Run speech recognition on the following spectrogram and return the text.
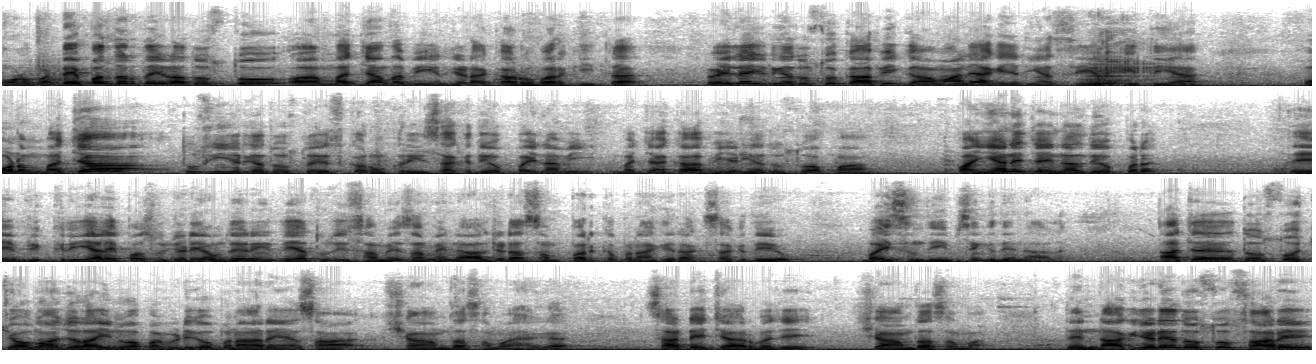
ਹੁਣ ਵੱਡੇ ਪੱਧਰ ਤੇ ਜਿਹੜਾ ਦੋਸਤੋ ਮੱਝਾਂ ਦਾ ਵੀਰ ਜਿਹੜਾ ਕਾਰੋਬਾਰ ਕੀਤਾ, ਪਹਿਲਾਂ ਜਿਹੜੀਆਂ ਦੋਸਤੋ ਕਾਫੀ ਗਾਵਾਂ ਲਿਆ ਕੇ ਜਿਹੜੀਆਂ ਸੇਲ ਕੀਤੀਆਂ, ਹੁਣ ਮੱਝਾਂ ਤੁਸੀਂ ਜਿਹੜੀਆਂ ਦੋਸਤੋ ਇਸ ਘਰੋਂ ਖਰੀਦ ਸਕਦੇ ਹੋ। ਪਹਿਲਾਂ ਵੀ ਮੱਝਾਂ ਕਾਫੀ ਜਿਹੜੀਆਂ ਦੋਸਤੋ ਆਪਾਂ ਪਾਈਆਂ ਨੇ ਚੈਨਲ ਦੇ ਉੱਪਰ ਤੇ ਵਿਕਰੀ ਵਾਲੇ ਪਸ਼ੂ ਜਿਹੜੇ ਆਉਂਦੇ ਰਹਿੰਦੇ ਆ, ਤੁਸੀਂ ਸਮੇਂ-ਸਮੇਂ ਨਾਲ ਜਿਹੜਾ ਸੰਪਰਕ ਬਣਾ ਕੇ ਰੱਖ ਸਕਦੇ ਹੋ ਬਾਈ ਸੰਦੀਪ ਸਿੰਘ ਦੇ ਨਾਲ। ਅੱਜ ਦੋਸਤੋ 14 ਜੁਲਾਈ ਨੂੰ ਆਪਾਂ ਵੀਡੀਓ ਬਣਾ ਰਹੇ ਹਾਂ, ਸਾ- ਸ਼ਾਮ ਦਾ ਸਮਾਂ ਹੈਗਾ 4:30 ਵਜੇ ਸ਼ਾਮ ਦਾ ਸਮਾਂ। ਤੇ ਨਗ ਜਿਹੜੇ ਦੋਸਤੋ, ਸਾਰੇ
